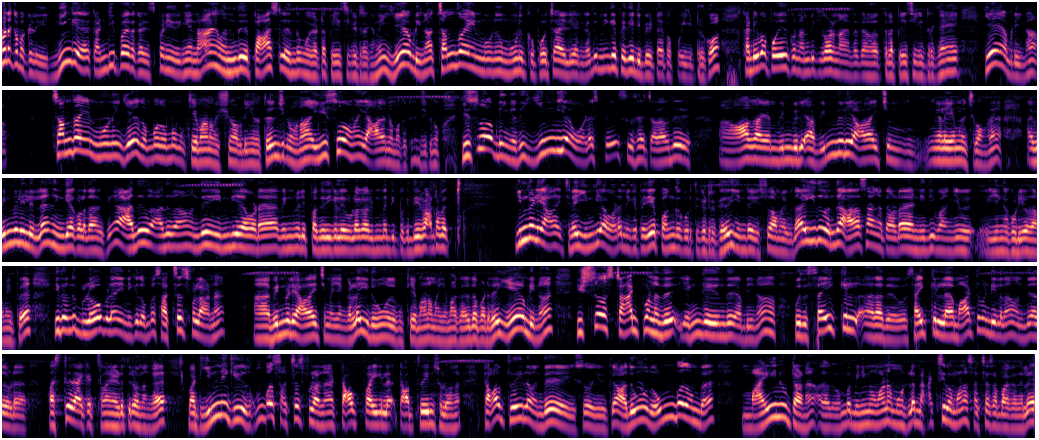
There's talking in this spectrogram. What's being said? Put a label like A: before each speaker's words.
A: வணக்கம் மக்களே நீங்கள் கண்டிப்பாக இதை மிஸ் பண்ணிடுவீங்க. நான் வந்து பாஸ்ட்ல இருந்து உங்ககிட்ட பேசிக்கிட்டு இருக்கேன்னு. ஏன் அப்படின்னா சந்திராயன் மூணு மூணுக்கு போச்சா இல்லையாங்கிறது மிகப்பெரிய டிபேட்டாக இப்போ போய்கிட்டு இருக்கோம். கண்டிப்பாக போயிருக்கும் நம்பிக்கையோடு நான் இந்த இடத்துல பேசிக்கிட்டு இருக்கேன். ஏன் அப்படின்னா சந்திரயன் மூணு ஏன் ரொம்ப ரொம்ப முக்கியமான விஷயம் அப்படிங்கிறத தெரிஞ்சுக்கணும்னா இஸ்ரோனா யாரு நமக்கு தெரிஞ்சுக்கணும். இஸ்ரோ அப்படிங்கிறது இந்தியாவோட ஸ்பேஸ் ரிசர்ச் அதாவது ஆகாயம் விண்வெளி விண்வெளி ஆராய்ச்சி நிலையம்னு வச்சுக்கோங்களேன். விண்வெளியில் இல்லை இந்தியாக்குள்ளே தான் இருக்குது அது அதுதான் வந்து இந்தியாவோட விண்வெளி பகுதிகள் உலக விண்வெளி பகுதி. விண்வெளி ஆராய்ச்சியில் இந்தியாவோட மிகப்பெரிய பங்கு கொடுத்துக்கிட்டு இருக்குது இந்த இஸ்ரோ அமைப்பு தான். இது வந்து அரசாங்கத்தோட நிதி வாங்கி இயங்கக்கூடிய ஒரு அமைப்பு. இது வந்து குளோபலாக இன்றைக்கி ரொம்ப சக்ஸஸ்ஃபுல்லான விண்வெளி ஆராய்ச்சி மையங்களில் இதுவும் ஒரு முக்கியமான மையமாக கருதப்படுது. ஏன் அப்படின்னா இஸ்ரோ ஸ்டார்ட் பண்ணது எங்கே இருந்து அப்படின்னா ஒரு சைக்கிள் அதாவது ஒரு சைக்கிளில் மாட்டு வண்டியில் தான் வந்து அதோட ஃபஸ்ட்டு ராக்கெட்ஸ்லாம் எடுத்துகிட்டு வந்தாங்க. பட் இன்றைக்கி ரொம்ப சக்ஸஸ்ஃபுல்லான டாப் ஃபைவ்ல டாப் த்ரீன்னு சொல்லுவாங்க. டாப் த்ரீயில் வந்து இஸ்ரோ இருக்குது அதுவும் ரொம்ப ரொம்ப மைன்யூட்டான அதாவது ரொம்ப மினிமமான அமௌண்ட்டில் மேக்ஸிமமான சக்ஸஸை பார்க்கறதுல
